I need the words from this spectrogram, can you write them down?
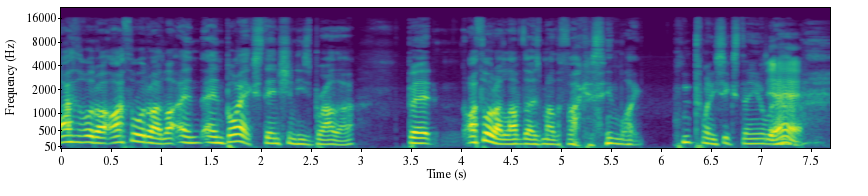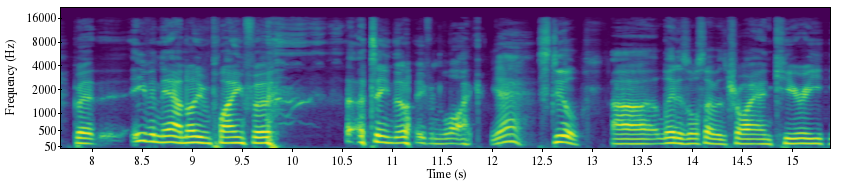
I thought I, I thought I lo- and and by extension his brother, but I thought I loved those motherfuckers in like 2016 or whatever. Yeah. But even now, not even playing for a team that I even like. Yeah. Still, uh, letters also with a try, and Kiri,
